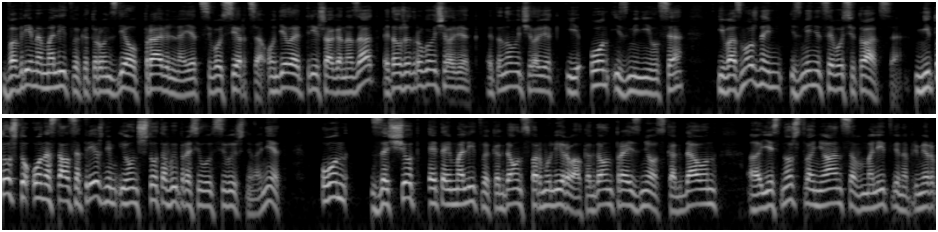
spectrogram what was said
во время молитвы, которую он сделал правильно и от всего сердца, он делает три шага назад, это уже другой человек, это новый человек, и он изменился, и, возможно, изменится его ситуация. Не то, что он остался прежним, и он что-то выпросил у Всевышнего, нет. Он за счет этой молитвы, когда он сформулировал, когда он произнес, когда он... Э, есть множество нюансов в молитве, например,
